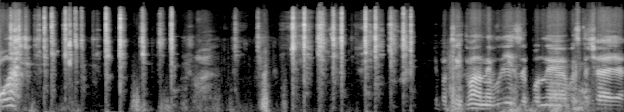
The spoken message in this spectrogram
О! Типа цих два не влізе, бо не вистачає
